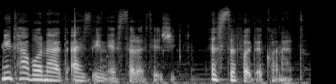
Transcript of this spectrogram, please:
می تواند از این استراتژی استفاده کند.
